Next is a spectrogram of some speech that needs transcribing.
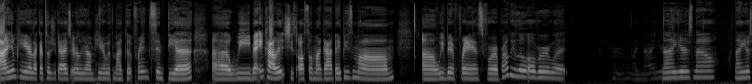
I am here, like I told you guys earlier, I'm here with my good friend Cynthia. Uh, we met in college. She's also my god baby's mom. Uh, we've been friends for probably a little over what? Like nine years. Nine years now. Nine years.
